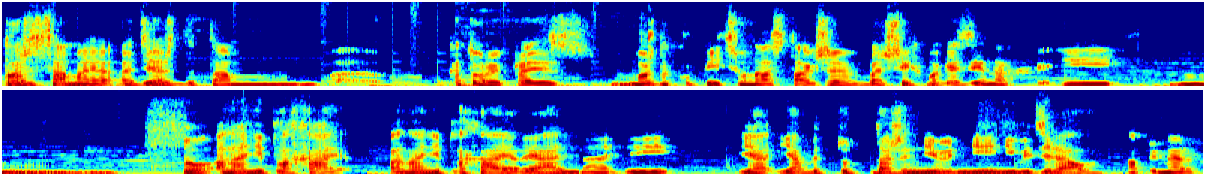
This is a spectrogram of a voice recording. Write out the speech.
Та же самая одежда, там, э, которую произ... можно купить у нас также в больших магазинах. И ну, она неплохая. Она неплохая, реально. И я, я бы тут даже не, не, не выделял, например,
